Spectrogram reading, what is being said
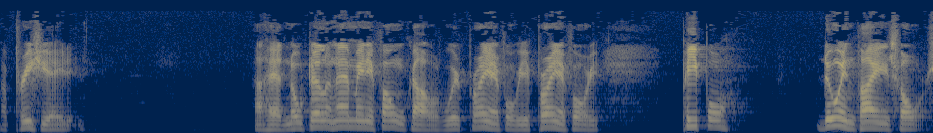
I appreciate it. I had no telling how many phone calls. We're praying for you, praying for you. People doing things for us.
